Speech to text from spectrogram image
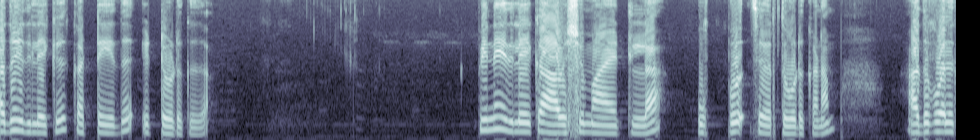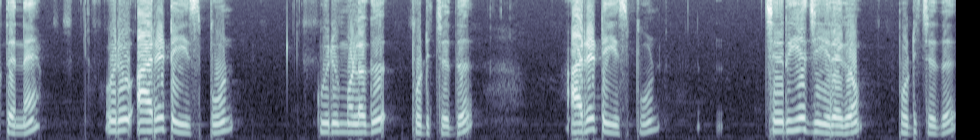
അതും ഇതിലേക്ക് കട്ട് ചെയ്ത് ഇട്ട് കൊടുക്കുക. പിന്നെ ഇതിലേക്ക് ആവശ്യമായിട്ടുള്ള ഉപ്പ് ചേർത്ത് കൊടുക്കണം. അതുപോലെ തന്നെ ഒരു അര ടീസ്പൂൺ കുരുമുളക് പൊടിച്ചത് അര ടീസ്പൂൺ ചെറിയ ജീരകം പൊടിച്ചത്.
